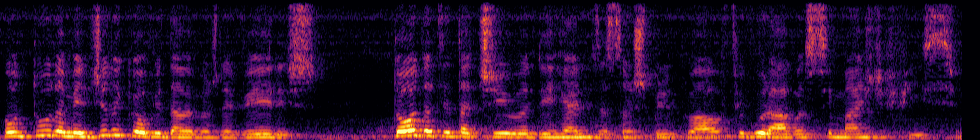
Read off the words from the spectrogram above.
Contudo, à medida que eu olvidava meus deveres, toda tentativa de realização espiritual figurava-se mais difícil.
